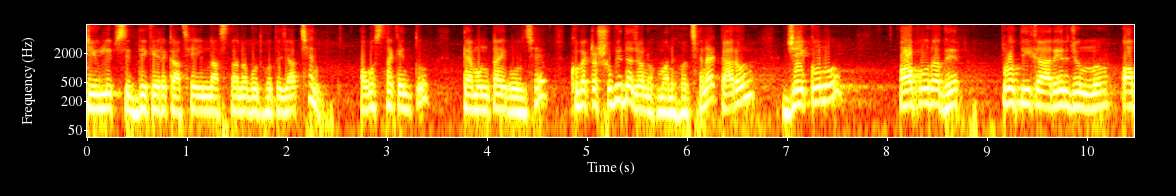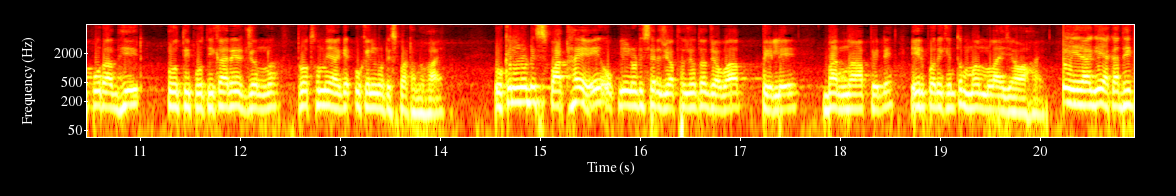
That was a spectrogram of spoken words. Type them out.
টিউলিপ সিদ্দিকের কাছেই নাস্তানাবোধ হতে যাচ্ছেন? অবস্থা কিন্তু তেমনটাই বলছে। খুব একটা সুবিধাজনক মনে হচ্ছে না, কারণ যে কোনো অপরাধের প্রতিকারের জন্য, অপরাধীর প্রতি প্রতিকারের জন্য প্রথমে আগে উকিল নোটিশ পাঠানো হয়। উকিল নোটিশ পাঠায় উকিল নোটিশের যথাযথ জবাব পেলে বা না পেলে এরপরে কিন্তু মামলায় যাওয়া হয়। এর আগে একাধিক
